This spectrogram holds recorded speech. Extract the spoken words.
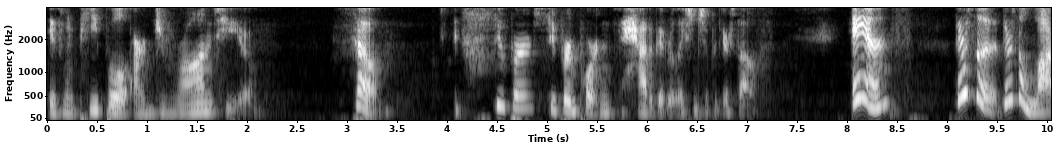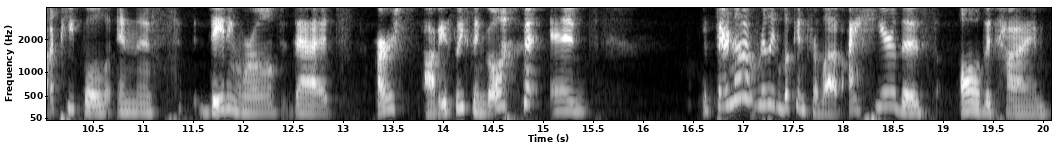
is when people are drawn to you. So it's super, super important to have a good relationship with yourself. And there's a there's a lot of people in this dating world that are obviously single and they're not really looking for love. I hear this all the time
